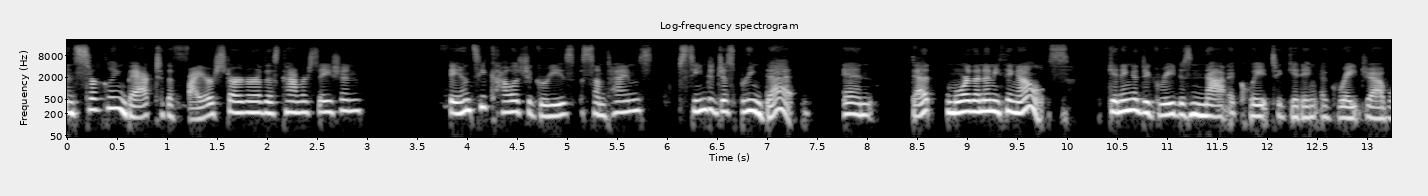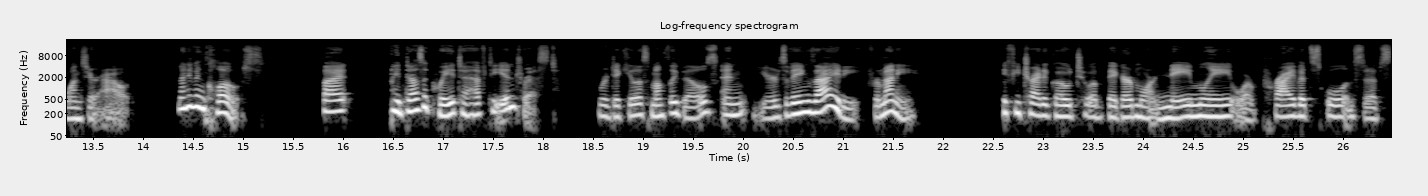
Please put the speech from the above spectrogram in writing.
And circling back to the fire starter of this conversation, fancy college degrees sometimes seem to just bring debt and debt more than anything else. Getting a degree does not equate to getting a great job once you're out, not even close. But it does equate to hefty interest ridiculous monthly bills, and years of anxiety for many. If you try to go to a bigger, more namely or private school instead of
